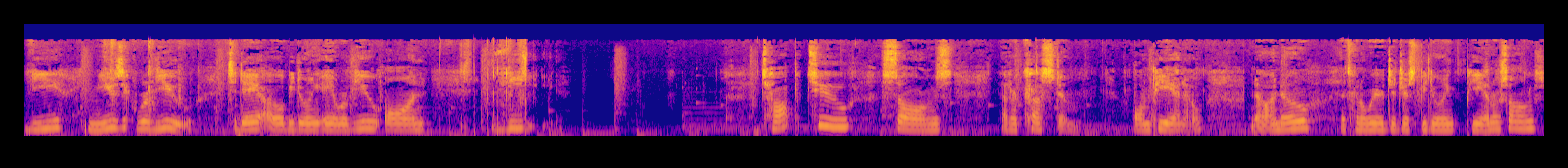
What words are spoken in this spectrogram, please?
the music review. Today I will be doing a review on the top two songs that are custom on piano. Now I know that's kind of weird to just be doing piano songs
